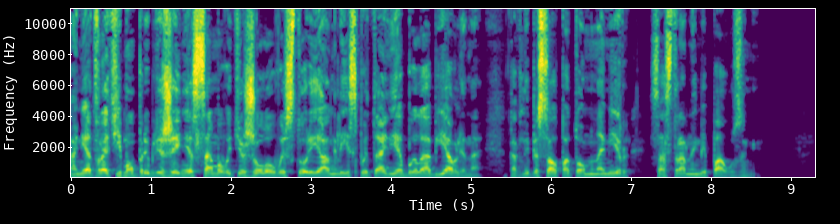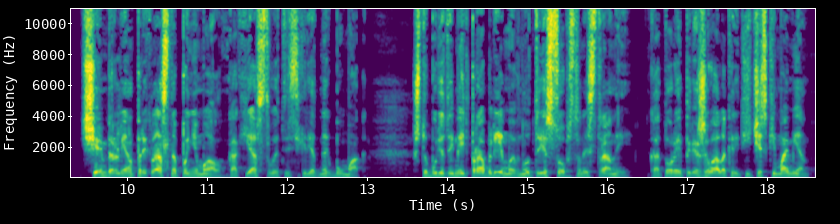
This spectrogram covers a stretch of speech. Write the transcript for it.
О неотвратимом приближении самого тяжелого в истории Англии испытания было объявлено, как написал потом Намир, со странными паузами. Чемберлен прекрасно понимал, как яствует из секретных бумаг, что будет иметь проблемы внутри собственной страны, которая переживала критический момент,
